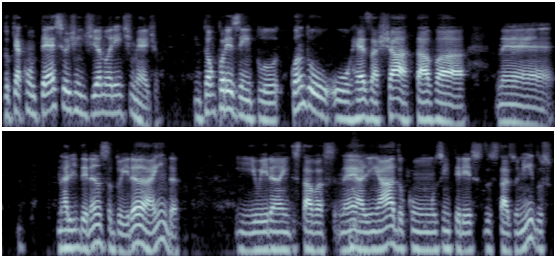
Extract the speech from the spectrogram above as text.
do que acontece hoje em dia no Oriente Médio. Então, por exemplo, quando o Reza Shah estava né, na liderança do Irã ainda, e o Irã ainda estava né, alinhado com os interesses dos Estados Unidos,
